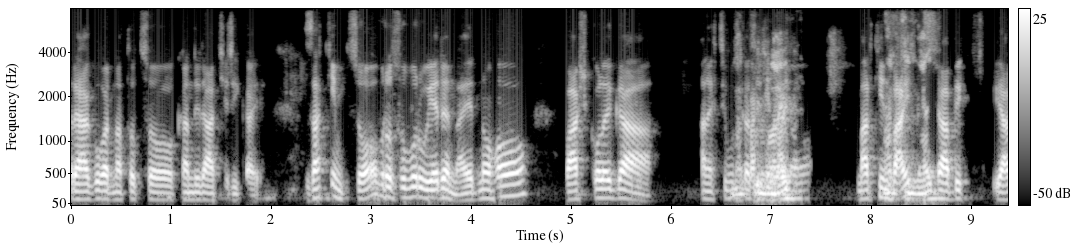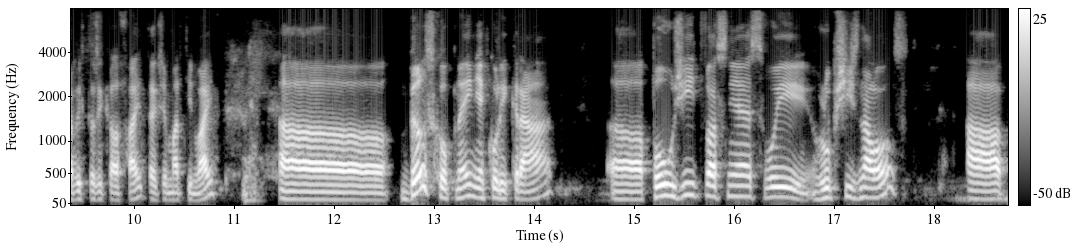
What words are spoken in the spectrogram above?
reagovat na to, co kandidáti říkají. Zatímco v rozhovoru jeden na jednoho váš kolega, a nechci mu zkazit Martin, Martin White, White. Já, bych, já bych to říkal fight, takže Martin White, uh, byl schopný několikrát uh, použít vlastně svoji hlubší znalost a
